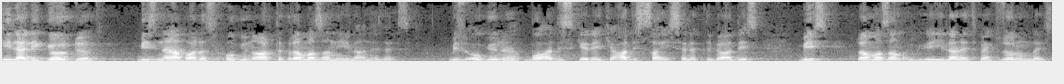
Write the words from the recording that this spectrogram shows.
hilali gördüm biz ne yaparız? O gün artık Ramazan'ı ilan ederiz. Biz o günü bu hadis gereği ki hadis sahih senetli bir hadis. Biz Ramazan ilan etmek zorundayız.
